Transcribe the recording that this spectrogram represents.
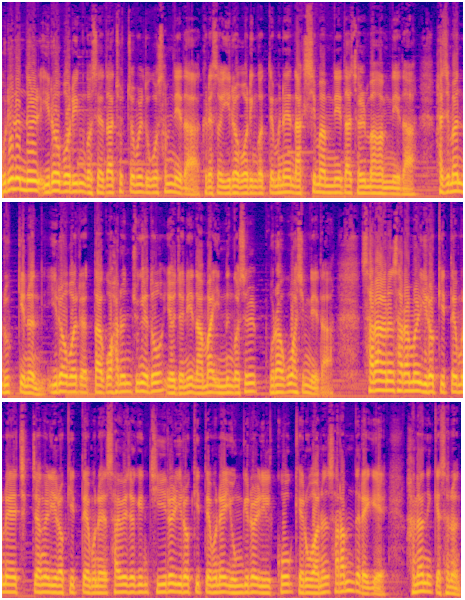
우리는 늘 잃어버린 것에다 초점을 두고 삽니다. 그래서 잃어버린 것 때문에 낙심합니다. 절망합니다. 하지만 룻기는 잃어버렸다고 하는 중에도 여전히 남아 있는 것을 보라고 하십니다. 사랑하는 사람을 잃었기 때문에 직장을 잃었기 때문에 사회적인 지위를 잃었기 때문에 용기를 잃고 괴로워하는 사람들에게 하나님께서는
